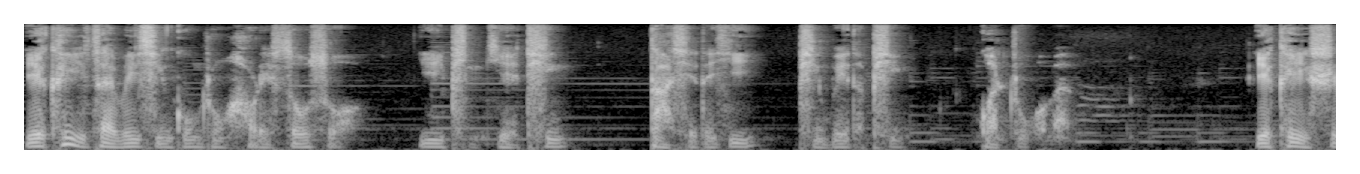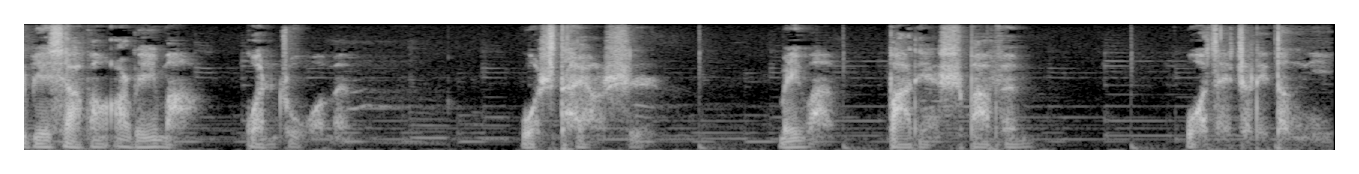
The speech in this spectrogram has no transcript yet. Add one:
也可以在微信公众号里搜索“一品夜听”，大写的“一”，品味的“品”，关注我们。也可以识别下方二维码关注我们。我是太阳石，每晚八点十八分，我在这里等你。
